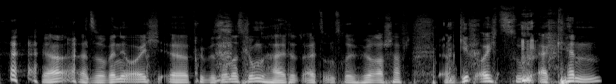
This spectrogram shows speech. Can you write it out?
ja, also wenn ihr euch äh, für besonders jung haltet als unsere Hörerschaft, dann gebt euch zu erkennen,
